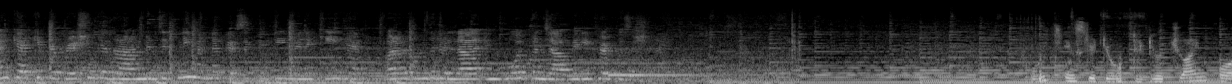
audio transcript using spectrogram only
एम कैट की प्रिपरेशन के दौरान मैं जितनी मेहनत कर सकती थी, मैंने की है, और अल्हम्दुलिल्लाह इन होल पंजाब मेरी थर्ड पोजिशन आई। Which institute did you join for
